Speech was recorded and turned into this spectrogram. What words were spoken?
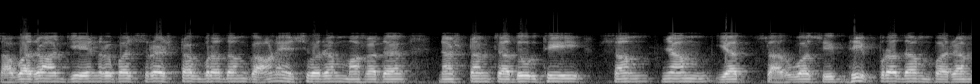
तव राज्ये नृपश्रेष्ठव्रतं गाणेश्वरं महद। नष्टं चतुर्थी संज्ञं यत् सर्वसिद्धिप्रदं परं।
